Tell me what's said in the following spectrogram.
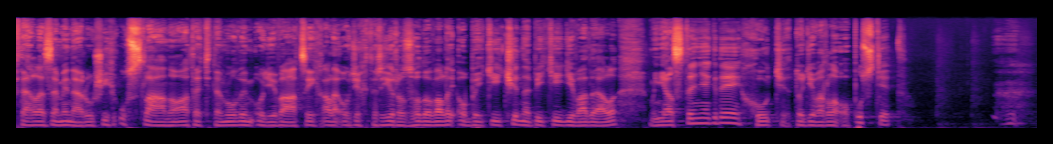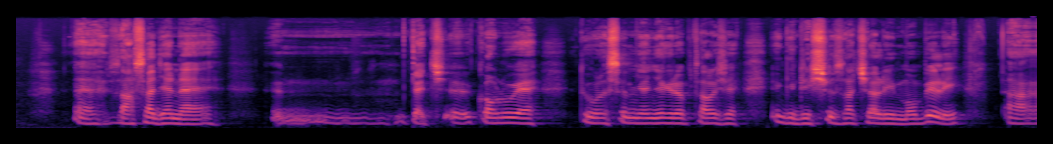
v téhle zemi na ruších usláno a teď nemluvím o divácích, ale o těch, kteří rozhodovali o bytí či nebytí divadel. Měl jste někdy chuť to divadlo opustit? Ne, v zásadě ne. Teď koluje, tuhle se mě někdo ptal, že když začaly mobily, a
